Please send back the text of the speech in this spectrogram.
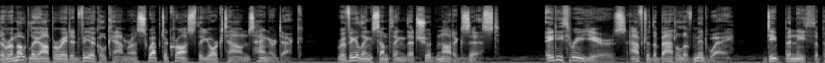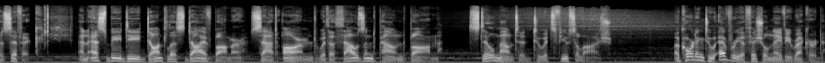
The remotely operated vehicle camera swept across the Yorktown's hangar deck, revealing something that should not exist. 83 years after the Battle of Midway, deep beneath the Pacific, an SBD Dauntless dive bomber sat armed with a thousand-pound bomb, still mounted to its fuselage. According to every official Navy record,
